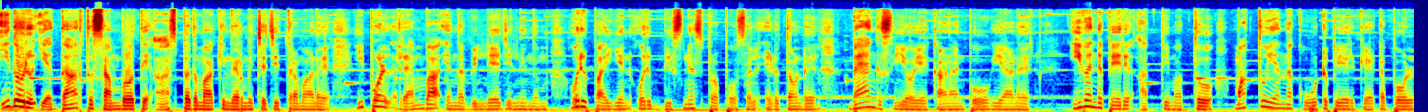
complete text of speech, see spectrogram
ഇതൊരു യഥാർത്ഥ സംഭവത്തെ ആസ്പദമാക്കി നിർമ്മിച്ച ചിത്രമാണ്. ഇപ്പോൾ രംബ എന്ന വില്ലേജിൽ നിന്നും ഒരു പയ്യൻ ഒരു ബിസിനസ് പ്രപ്പോസൽ എടുത്തോണ്ട് ബാങ്ക് സിഒയെ കാണാൻ പോവുകയാണ്. ഇവന്റെ പേര് അത്തിമത്തു. മത്തു എന്ന കൂട്ടുപേര് കേട്ടപ്പോൾ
